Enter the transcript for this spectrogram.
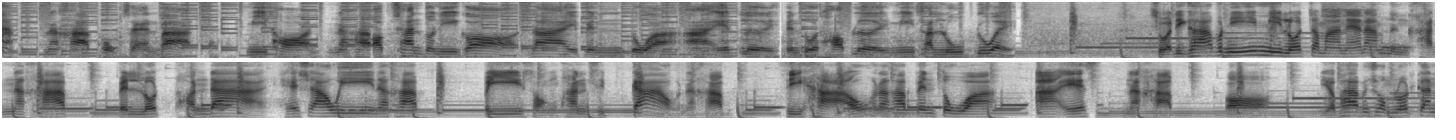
ากนะครับ6 0 0 0 0 บาท มีทอนนะครับออปชันตัวนี้ก็ได้เป็นตัว RS เลย เป็นตัวท็อปเลย มีซันลูปด้วย สวัสดีครับ วันนี้มีรถจะมาแนะนำหนึ่งคันนะครับ เป็นรถ Honda HRV นะครับ ปี 2019 นะครับ สีขาวนะครับเป็นตัว RS นะครับ ก็เดี๋ยวพาไปชมรถกัน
